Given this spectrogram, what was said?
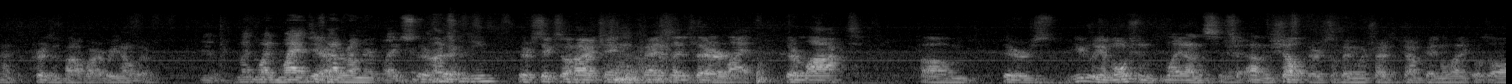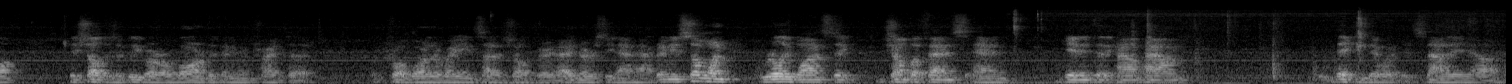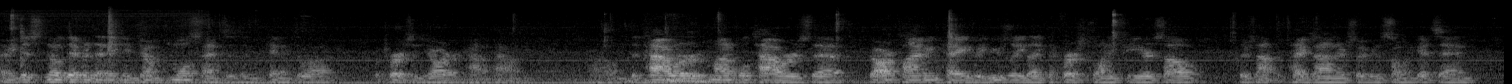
not the prison barbed wire, but you know, they're, Like White Wyatt's Yeah. got around their place. they're, they're, Constantine, they're six foot high chain link fences, they're, Wyatt. they're locked. Um, there's usually a motion light on the, s- on the shelter, so if anyone tries to jump in, the light goes off. The shelters, I believe, are alarmed if anyone tried to crowbar their way inside the shelter. I've never seen that happen. I mean, if someone really wants to jump a fence and get into the compound, they can do it. It's not a, uh, I mean, just no different than they can jump most fences and get into a, a person's yard or compound. Um, The tower, multiple towers, the, there are climbing pegs, but usually like the first twenty feet or so, there's not the pegs on there, so even if someone gets in,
